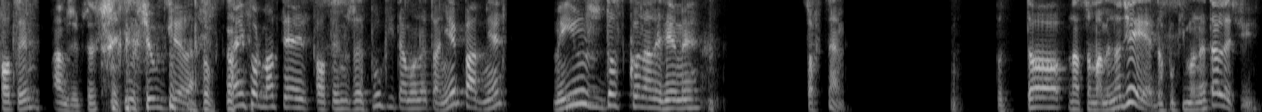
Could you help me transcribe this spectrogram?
o tym, Andrzej przecież się udziela, ta informacja jest o tym, że póki ta moneta nie padnie, my już doskonale wiemy, co chcemy. To, to na co mamy nadzieję, dopóki moneta leci,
